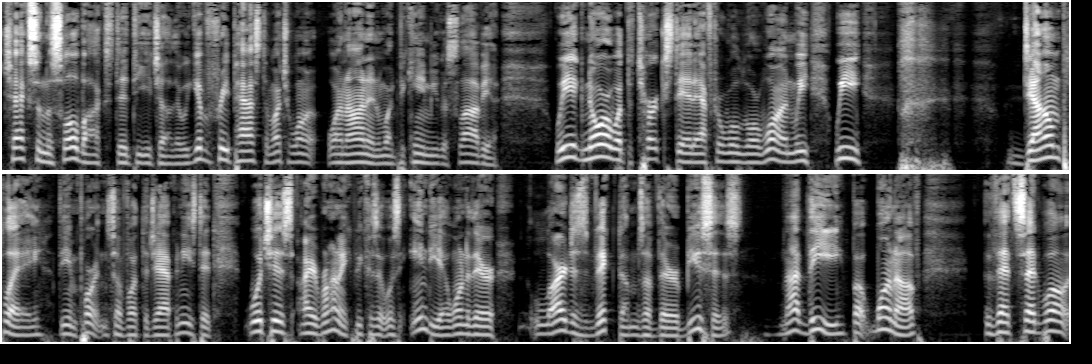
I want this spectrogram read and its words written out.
Czechs and the Slovaks did to each other. We give a free pass to much of what went on in what became Yugoslavia. We ignore what the Turks did after World War One. We we downplay the importance of what the Japanese did, which is ironic because it was India, one of their largest victims of their abuses, not the, but one of, that said, well,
